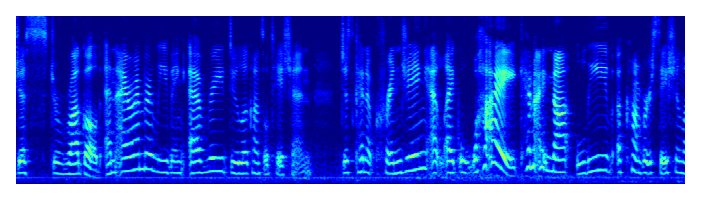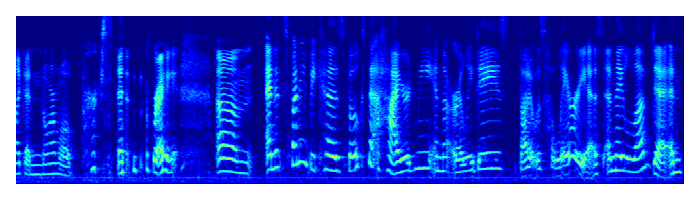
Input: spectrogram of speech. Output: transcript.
just struggled. And I remember leaving every doula consultation just kind of cringing at like why can i not leave a conversation like a normal person right? Um and it's funny because folks that hired me in the early days thought it was hilarious and they loved it. And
